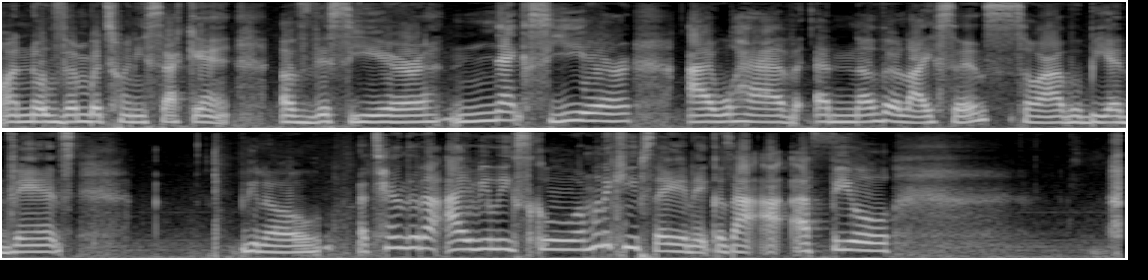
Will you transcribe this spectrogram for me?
on November 22nd of this year. Next year, I will have another license, so I will be advanced you know, attended an Ivy League school. I'm gonna keep saying it because I, I, I feel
